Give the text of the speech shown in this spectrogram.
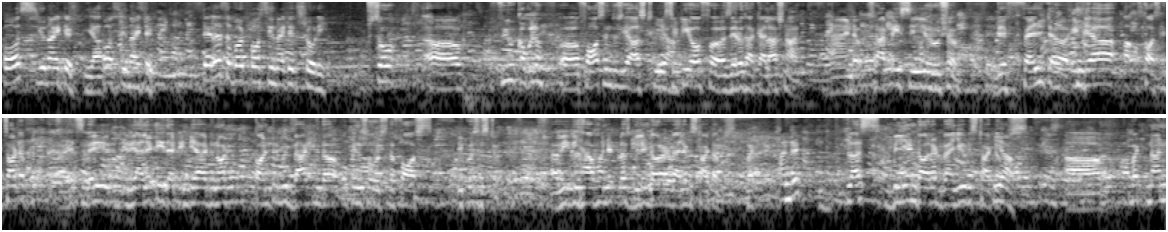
FOSS United. Yeah. FOSS United. Tell us about FOSS United story. So, uh, few couple of uh, FOSS enthusiasts, Yeah. CTO of uh, Zerodha, Kailash Nadh, and Frappe CEO Rushabh, they felt uh, India, uh, of course, it's not a, it's a very reality that India do not contribute back to the open source, the FOSS ecosystem. Uh, we, we have 100 plus billion dollar valued startups, but 100? Plus billion dollar valued startups. Uh, but none,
